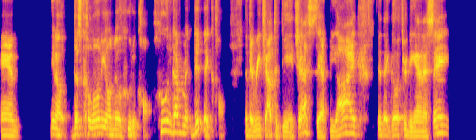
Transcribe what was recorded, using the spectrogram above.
And, you know, does Colonial know who to call? Who in government did they call? Did they reach out to DHS, the FBI? Did they go through the NSA?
